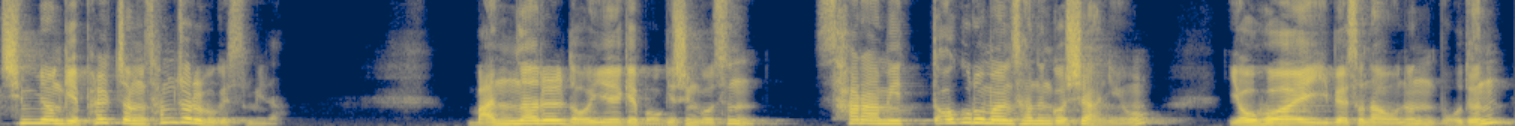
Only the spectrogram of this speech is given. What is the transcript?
신명기 8장 3절을 보겠습니다. 만나를 너희에게 먹이신 것은 사람이 떡으로만 사는 것이 아니요 여호와의 입에서 나오는 모든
